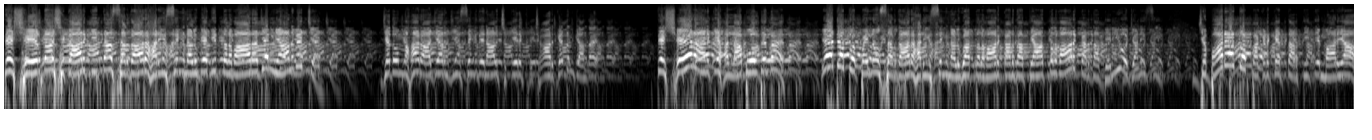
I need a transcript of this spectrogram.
ਤੇ ਸ਼ੇਰ ਦਾ ਸ਼ਿਕਾਰ ਕੀਤਾ ਸਰਦਾਰ ਹਰੀ ਸਿੰਘ ਨਲੂਏ ਦੀ ਤਲਵਾਰ ਅਜੇ ਮਿਆਨ ਵਿੱਚ ਹੈ। ਜਦੋਂ ਮਹਾਰਾਜਾ ਰਣਜੀਤ ਸਿੰਘ ਦੇ ਨਾਲ ਸ਼ਕੀਰ ਖਿਚਾਰ ਖੇਡਣ ਜਾਂਦਾ ਹੈ ਤੇ ਸ਼ੇਰ ਆਣ ਕੇ ਹੱਲਾ ਬੋਲ ਦਿੰਦਾ ਹੈ। ਇਹਦੇ ਤੋਂ ਪਹਿਲਾਂ ਸਰਦਾਰ ਹਰੀ ਸਿੰਘ ਨਲੂਆ ਤਲਵਾਰ ਕੱਢਦਾ ਤਿਆ ਤਲਵਾਰ ਕੱਢਦਾ, ਦੇਰੀ ਹੋ ਜਾਣੀ ਸੀ। ਜਬਾਰੇ ਤੋਂ ਪਕੜ ਕੇ ਧਰਤੀ ਤੇ ਮਾਰਿਆ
